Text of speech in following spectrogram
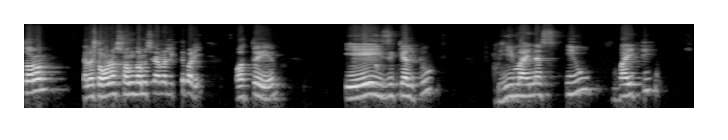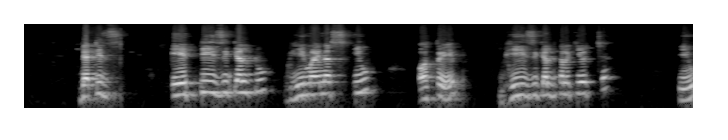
ত্বরণ। তাহলে ত্বরণের সংজ্ঞা অনুসারে আমরা লিখতে পারি, অতএব a is equal to v minus u by t that is a t is equal to v minus u অতএব ভি ইজ ইকুয়াল টু তাহলে কি হচ্ছে? ইউ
